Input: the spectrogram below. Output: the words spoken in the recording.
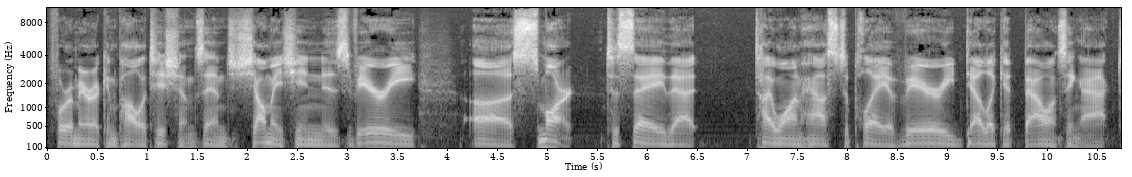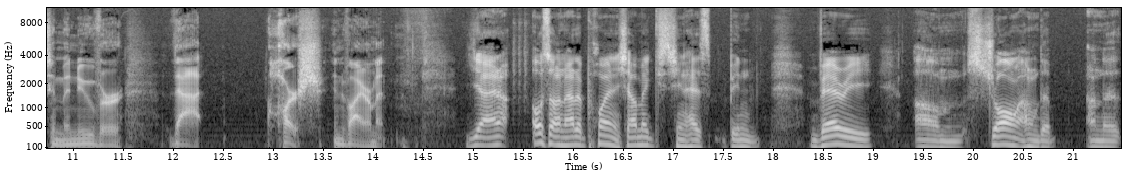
for American politicians. And Xiao Meiqin is very uh, smart to say that Taiwan has to play a very delicate balancing act to maneuver that harsh environment. Yeah, and also another point, Xiao Meiqin has been very um, strong on the on the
